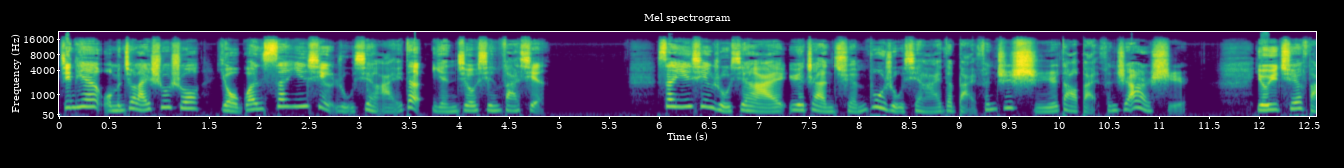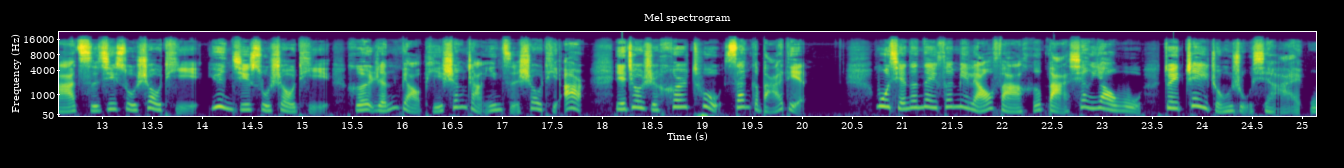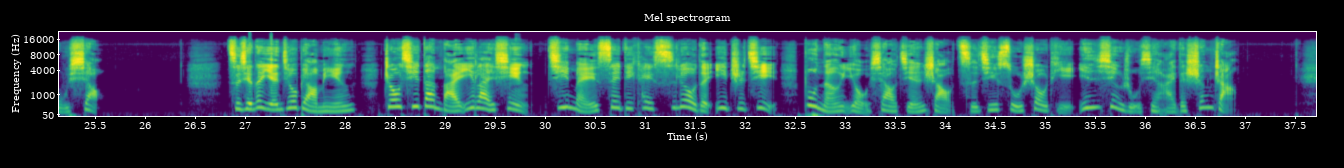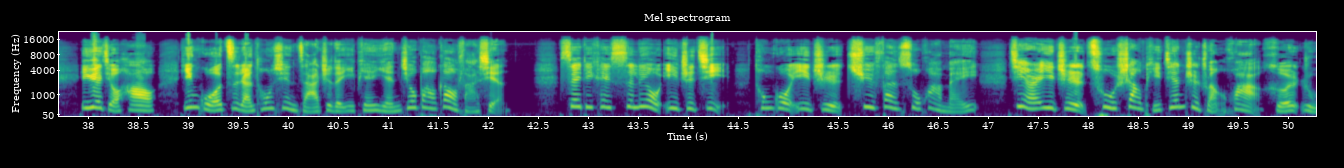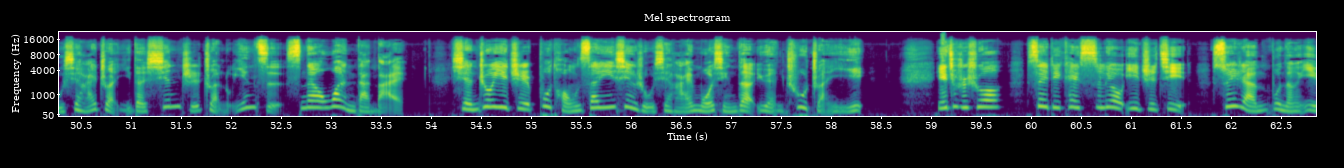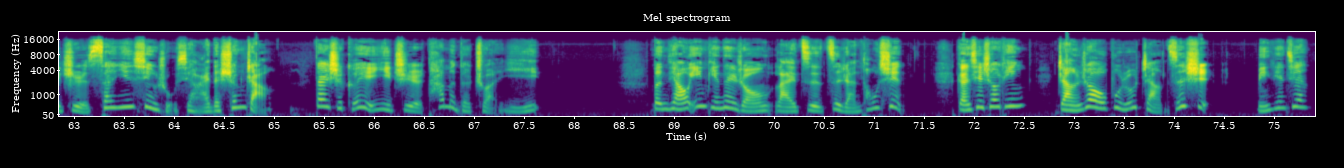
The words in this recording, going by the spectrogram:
今天我们就来说说有关三阴性乳腺癌的研究新发现。三阴性乳腺癌约占全部乳腺癌的百分之十到百分之二十。由于缺乏雌激素受体、孕激素受体和人表皮生长因子受体二，也就是 HER2 三个靶点，目前的内分泌疗法和靶向药物对这种乳腺癌无效。此前的研究表明，周期蛋白依赖性激酶 CDK4/6 的抑制剂不能有效减少雌激素受体阴性乳腺癌的生长。一月九号，英国《自然通讯》杂志的一篇研究报告发现，CDK4/6 抑制剂通过抑制去泛素化酶，进而抑制促上皮间质转化和乳腺癌转移的先质转录因子 SNEL1 蛋白。显著抑制不同三阴性乳腺癌模型的远处转移，也就是说，CDK4/6 抑制剂虽然不能抑制三阴性乳腺癌的生长，但是可以抑制它们的转移。本条音频内容来自《自然通讯》，感谢收听。长肉不如长姿势，明天见。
